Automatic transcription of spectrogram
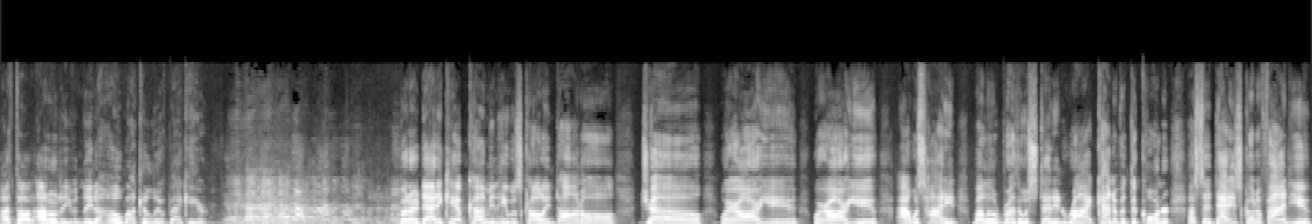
I thought, I don't even need a home. I can live back here. But our daddy kept coming. He was calling, Donald, Joe, where are you? Where are you? I was hiding. My little brother was standing right kind of at the corner. I said, Daddy's going to find you.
